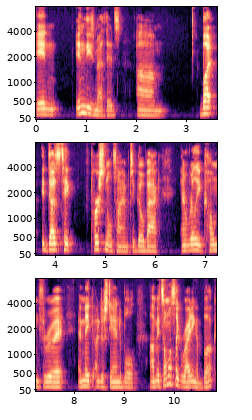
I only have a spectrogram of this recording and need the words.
in in these methods, um, but it does take personal time to go back and really comb through it and make it understandable. Um, it's almost like writing a book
